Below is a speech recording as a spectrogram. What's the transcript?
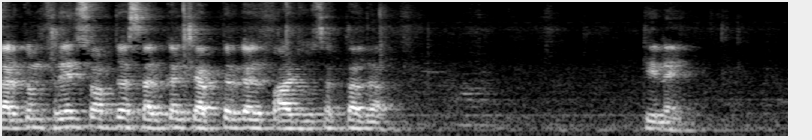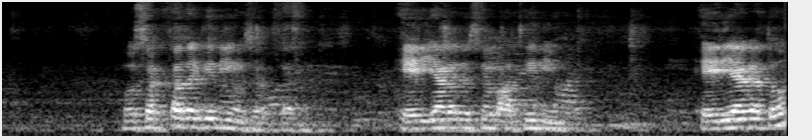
circumference of the circle chapter का पार्ट हो सकता था? कि नहीं? हो सकता था कि नहीं हो सकता था? एरिया का तो इसमें बात ही नहीं होता। एरिया का तो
